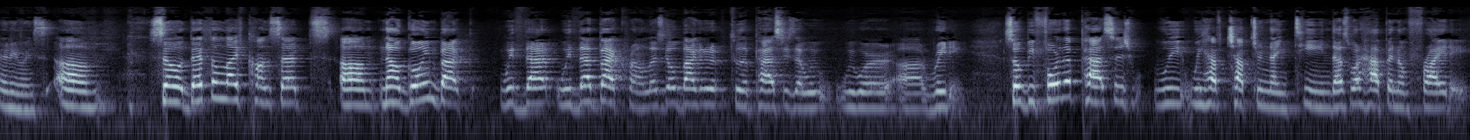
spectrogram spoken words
anyways, um, so death and life concepts. Um, now going back with that with that background, let's go back to the passage that we we were uh, reading. So before the passage, we, we have chapter 19. That's what happened on Friday.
